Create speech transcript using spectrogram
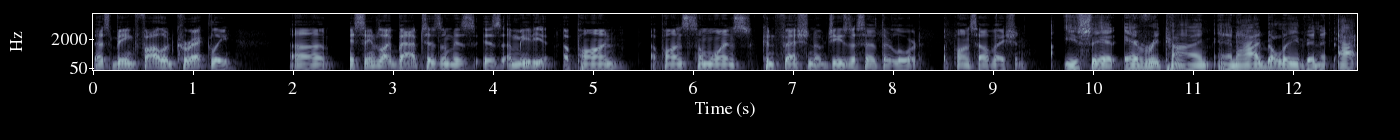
that's being followed correctly, uh, it seems like baptism is is immediate upon upon someone's confession of Jesus as their Lord, upon salvation. you see it every time, and I believe in it. I,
